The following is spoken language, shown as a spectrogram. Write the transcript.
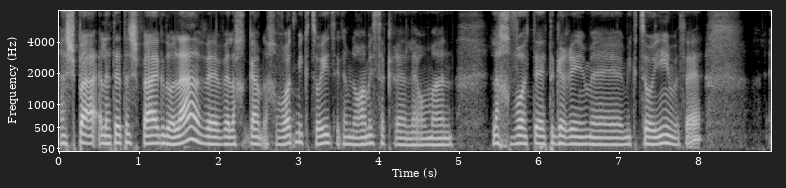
השפעה, לתת השפעה גדולה, וגם לחוות מקצועית, זה גם נורא מסקרן לאומן, לחוות אתגרים uh, מקצועיים וזה. Um,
